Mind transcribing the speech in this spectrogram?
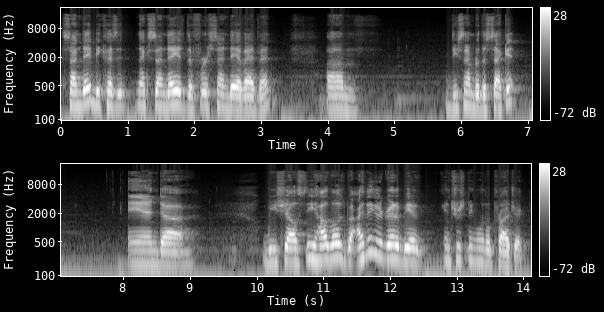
Sunday because it, next Sunday is the first Sunday of Advent, um, December the second, and uh, we shall see how those go. I think they're going to be an interesting little project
